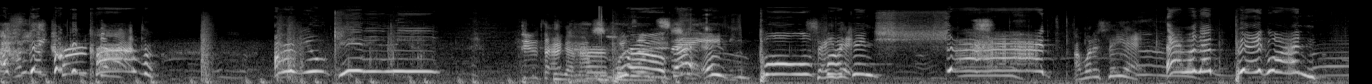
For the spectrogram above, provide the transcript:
How see did he that fucking curve? Are you kidding me? Dude, that You curve Bro, was Bro, insane. that is bull Save it. fucking shit! I want to see it. That was a big one!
